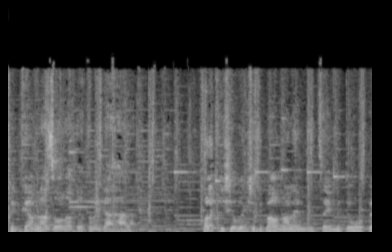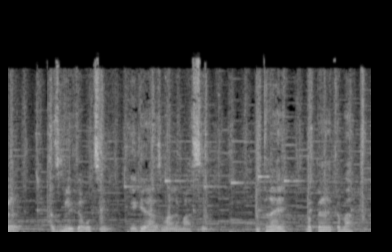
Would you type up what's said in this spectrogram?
וגם לעזור להעביר את המידע הלאה. כל הכישורים שדיברנו עליהם נמצאים בתיאור הפרק, אז בלי תירוצים, הגיע הזמן למעשים. נתראה בפרק הבא.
